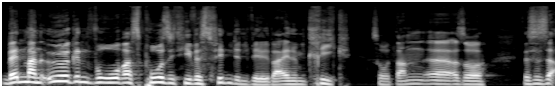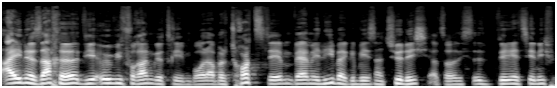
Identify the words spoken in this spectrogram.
wenn man irgendwo was Positives finden will bei einem Krieg, so dann, äh, also das ist eine Sache, die irgendwie vorangetrieben wurde, aber trotzdem wäre mir lieber gewesen, natürlich. Also ich will jetzt hier nicht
